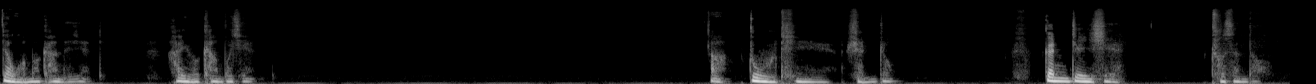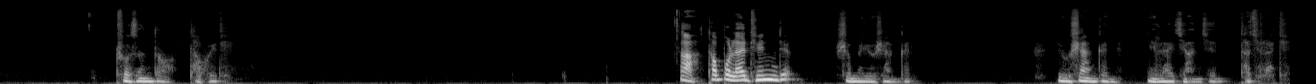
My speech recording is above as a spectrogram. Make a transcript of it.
在我们看得见的，还有看不见的，啊。诸天神众，跟这些出生道，出生道他会听啊，他不来听的是没有善根，有善根的你来讲经，他就来听。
